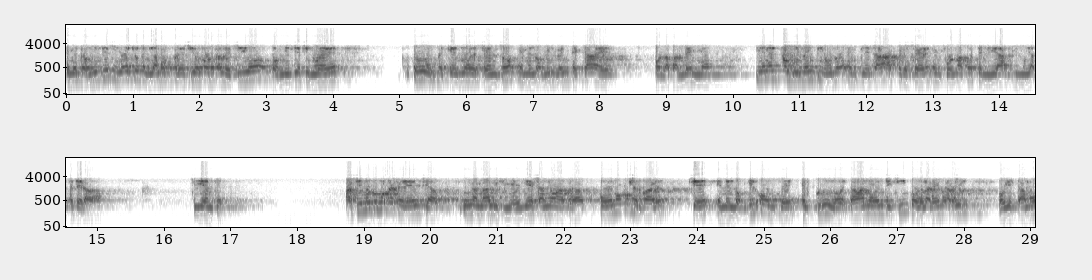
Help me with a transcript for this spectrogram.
En el 2018 teníamos precios fortalecidos, 2019 hubo un pequeño descenso, en el 2020 cae por la pandemia y en el 2021 empieza a crecer en forma sostenida y muy acelerada. Siguiente. Haciendo como referencia un análisis de 10 años atrás, podemos observar que en el 2011 el crudo estaba en 95 dólares el barril, hoy estamos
